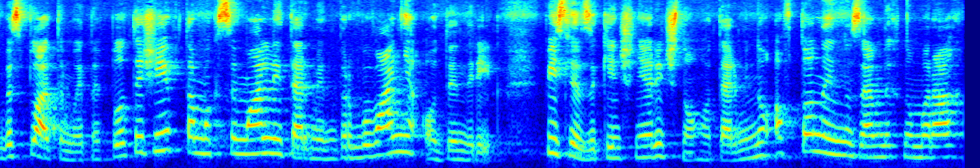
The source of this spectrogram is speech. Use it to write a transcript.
безплати митних платежів та максимальний термін перебування – один рік. Після закінчення річного терміну авто на іноземних номерах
